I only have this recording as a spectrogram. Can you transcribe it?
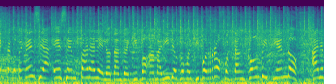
Esta competencia es en paralelo. Tanto equipo amarillo como equipo rojo están compitiendo al mismo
